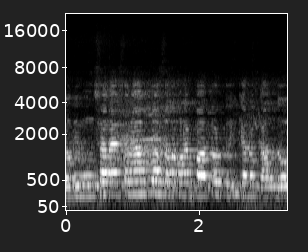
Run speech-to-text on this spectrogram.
নবী মুসা আলাইহিসসালাম বলেন, পাথর তুই কেন কান্দো?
